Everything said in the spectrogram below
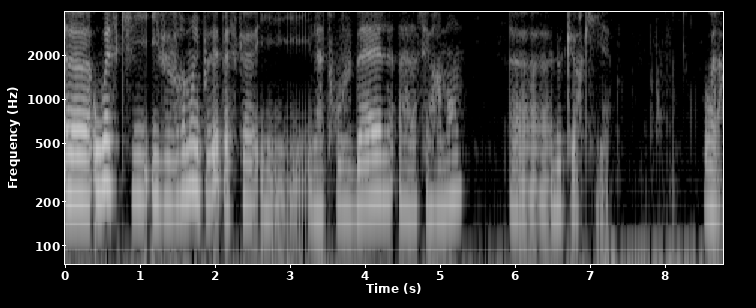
Euh, ou est-ce qu'il veut vraiment épouser? Parce qu'il la trouve belle C'est vraiment le cœur qui est. Voilà.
